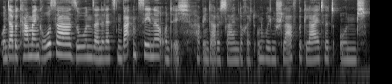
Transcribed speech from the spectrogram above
Und da bekam mein großer Sohn seine letzten Backenzähne und ich habe ihn dadurch seinen doch recht unruhigen Schlaf begleitet und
